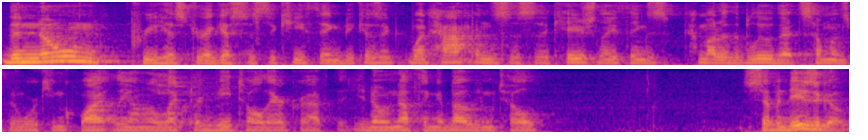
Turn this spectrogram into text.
the known prehistory, I guess, is the key thing because what happens is occasionally things come out of the blue that someone's been working quietly on an electric VTOL aircraft that you know nothing about until seven days ago.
